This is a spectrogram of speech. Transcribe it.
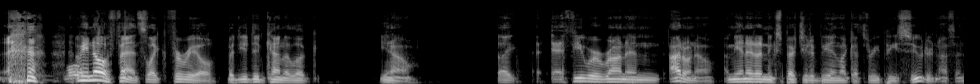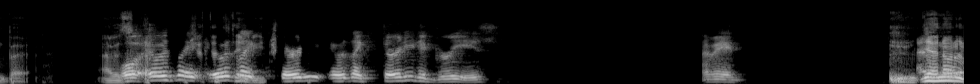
I mean, no offense, like for real, but you did kind of look, you know, like if you were running. I don't know. I mean, I didn't expect you to be in like a three piece suit or nothing, but I was. Well, it was like it was the like thirty. It was like thirty degrees. I mean, yeah, no, no, no.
